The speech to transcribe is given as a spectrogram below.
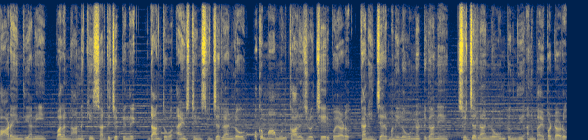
పాడైంది అని వాళ్ళ నాన్నకి సర్ది చెప్పింది. దాంతో ఐన్స్టీన్ స్విట్జర్లాండ్లో ఒక మామూలు కాలేజీలో చేరిపోయాడు. కానీ జర్మనీలో ఉన్నట్టుగానే స్విట్జర్లాండ్లో ఉంటుంది అని భయపడ్డాడు.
